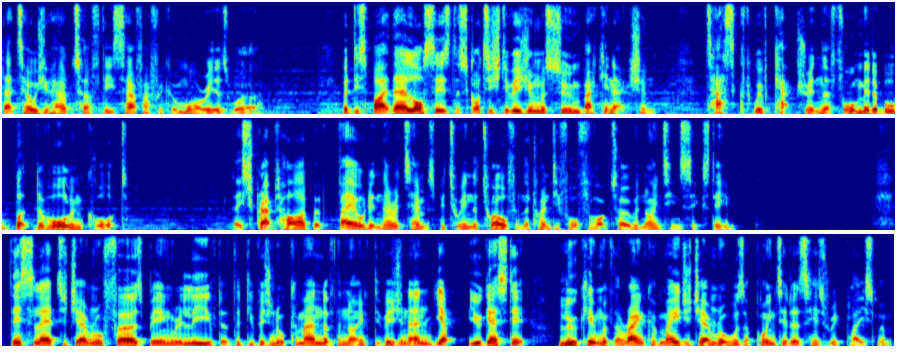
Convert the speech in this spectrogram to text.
That tells you how tough these South African warriors were. But despite their losses, the Scottish division was soon back in action, tasked with capturing the formidable Butte de Warlencourt, they scrapped hard but failed in their attempts between the 12th and the 24th of October 1916. This led to General Furse being relieved of the divisional command of the 9th Division, and yep, you guessed it, Lukin, with the rank of Major General, was appointed as his replacement.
